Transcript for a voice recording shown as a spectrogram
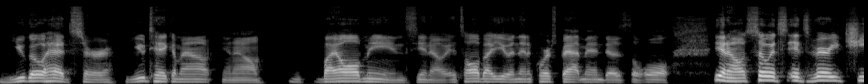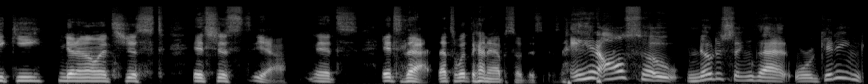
you go ahead, sir, you take him out, you know, by all means, you know, it's all about you. And then of course Batman does the whole, you know, so it's it's very cheeky, you know, it's just it's just yeah, it's it's that. That's what the kind of episode this is. and also noticing that we're getting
